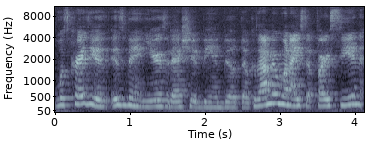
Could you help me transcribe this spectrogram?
what's crazy is it's been years of that shit being built up. Cause I remember when I used to first see it,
